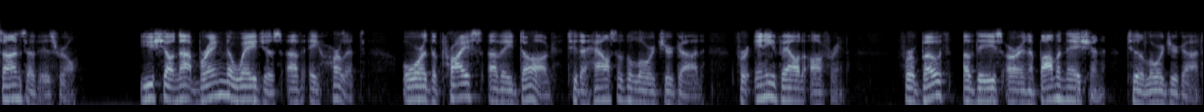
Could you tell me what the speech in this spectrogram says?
sons of Israel. You shall not bring the wages of a harlot, or the price of a dog to the house of the Lord your God, for any vowed offering. For both of these are an abomination to the Lord your God.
